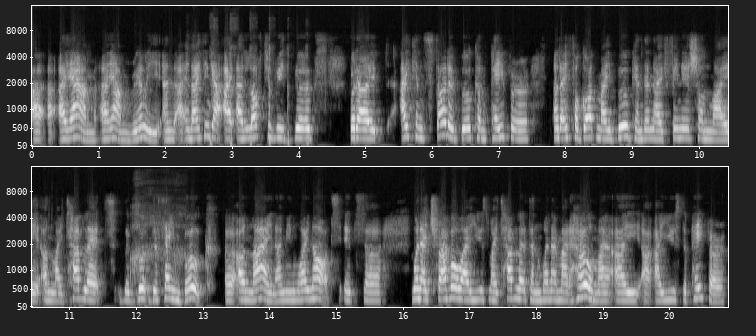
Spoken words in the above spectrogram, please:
I, I am. I am really, and and I think I, I love to read books, but I I can start a book on paper and I forgot my book, and then I finish on my on my tablet the book, the same book uh, online. I mean, why not? It's uh, when I travel, I use my tablet, and when I'm at home, I I, I use the paper.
